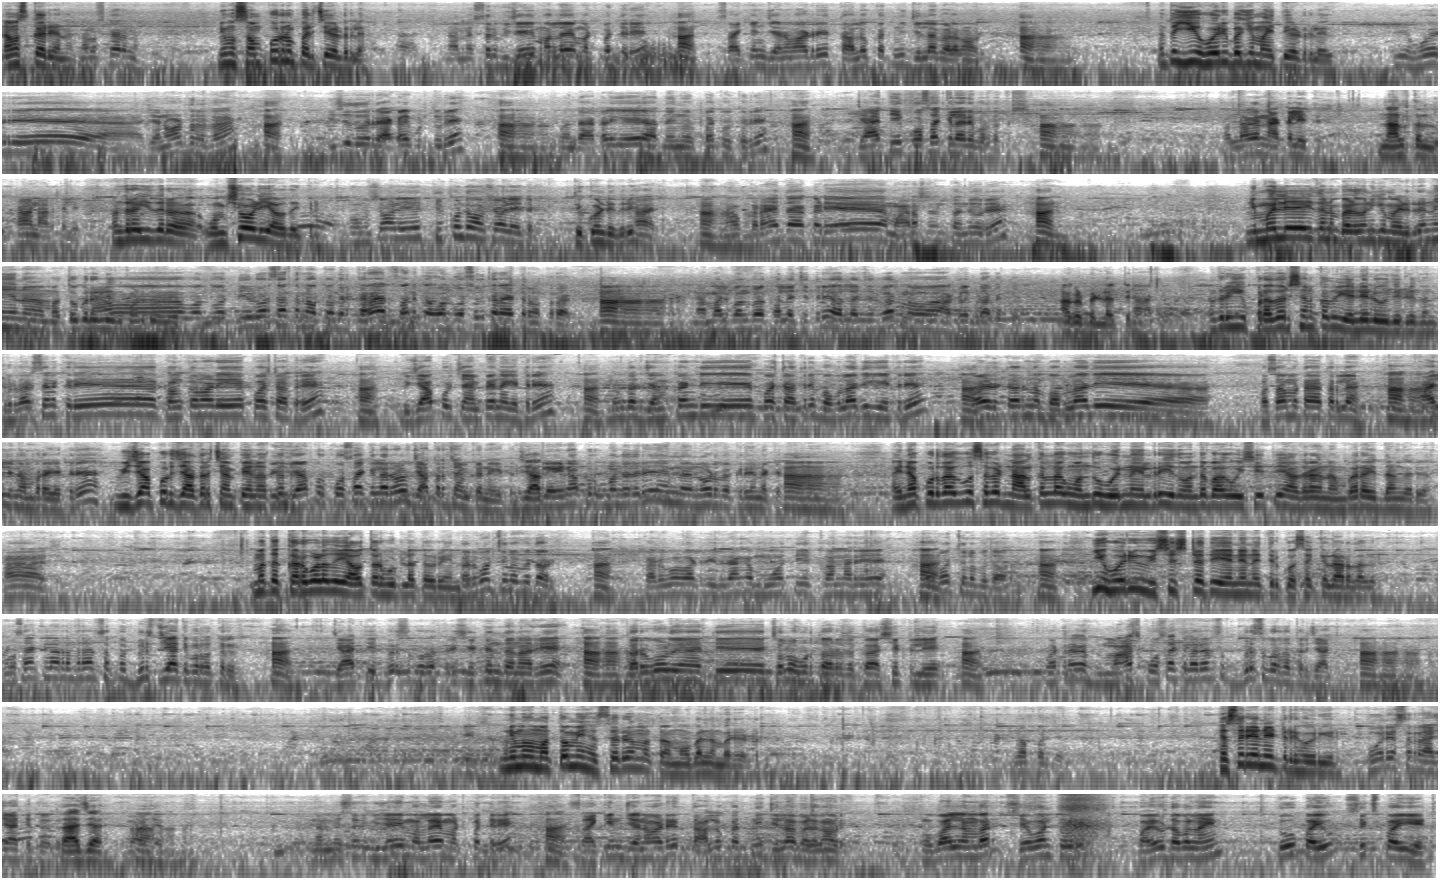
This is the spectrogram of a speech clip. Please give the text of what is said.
ನಮಸ್ಕಾರ ರೀ ಅಣ್ಣ. ನಮಸ್ಕಾರ ಅಣ್ಣ. ನಿಮ್ಮ ಸಂಪೂರ್ಣ ಪರಿಚಯ ಹೇಳ್ರಲ್ಲ? ನಮ್ಮ ಹೆಸರು ವಿಜಯ್ ಮಲ್ಲಯ್ಯ ಮಠಪತಿ ರೀ. ಹಾಂ. ಸಾಕಿನ ಜನವಾಡ್ರಿ ತಾಲೂಕು ಕತ್ನಿ ಜಿಲ್ಲಾ ಬೆಳಗಾವ್ ರೀ. ಹಾಂ ಹಾಂ ಅಂತ ಈ ಹೋರಿ ಬಗ್ಗೆ ಮಾಹಿತಿ ಹೇಳ್ರಲ್ಲ ಇದು? ಈ ಹೋರಿ ಜನವಾಡ್ರದ ಹಾಂ. ಬೀಜದ ಹೋರಿ ಆಕಳಿ ಬಿಡ್ತೀವಿ ರೀ. ಹಾಂ ಹಾಂ ಹಾಂ. ಒಂದು ಆಕಳಿಗೆ ಹದಿನೈದು ನೂರು ರೂಪಾಯಿ ತೊಗೊತೀವಿ ರೀ. ಹಾಂ. ಜಾತಿ ಕೋಸ ಕಿಲಾರಿ ಬರ್ತದೆ ರೀ ಹಾಂ ಹಾಂ ಹಾಂ. ಹೊಲ್ದಾಗ ನಾಲ್ಕಲ್ಲಿ ಐತ್ರಿ. ನಾಲ್ಕಲ್ಲು? ಹಾಂ ನಾಲ್ಕಲ್ಲಿ ಐತಿ ಅಂದ್ರೆ ಇದರ ವಂಶಾವಳಿ ಯಾವ್ದೈತ್ರಿ? ವಂಶಾವಳಿ ತಿಕ್ಕೊಂಡು ವಂಶಾವಳಿ ಐತ್ರಿ. ತಿಕ್ಕೊಂಡಿದ್ರಿ? ಹಾಂ ರೀ. ಹಾಂ ನಾವು ಹಾಂ. ಕರಾಯದ ಕಡೆ ಮಹಾರಾಷ್ಟ್ರದಿಂದ ತಂದೀವಿ ರೀ ಹಾಂ. ನಿಮ್ಮಲ್ಲೇ ಇದನ್ನ ಬೆಳವಣಿಗೆ ಮಾಡಿದ್ರೆ ಏನು ಮತ್ತೊಬ್ಬರಲ್ಲಿ ಇದ್ಕೊಂಡು ಒಂದು ವರ್ಷ ದೀಡ್ ವರ್ಷ ಆತ್ರ ನಾವು ತಂದ್ರೆ ಕರ ಸಣ್ಣ ಒಂದು ವರ್ಷದ ಕರ ಆಯ್ತಾರ ನಾವು ತರಾಗ ಹಾಂ ಹಾಂ ಹಾಂ ನಮ್ಮಲ್ಲಿ ಬಂದ್ಬೇಕು ಹಲ್ಲ ಹಚ್ಚಿತ್ರಿ ಹಲ್ಲ ಹಚ್ಚಿದ್ಬೇಕು ನಾವು ಆಕಳು ಬಿಡಾಕತ್ತೀವಿ ಆಕಳು ಬಿಡ್ಲತ್ತೀರಿ ಅಂದ್ರೆ ಈ ಪ್ರದರ್ಶನಕ್ಕದು ಎಲ್ಲೆಲ್ಲಿ ಓದಿರಿ ಇದನ್ನ ಪ್ರದರ್ಶನಕ್ಕೆ ರೀ ಕಂಕನವಾಡಿ ಫಸ್ಟ್ ಆತ್ರಿ. ಹಾಂ. ಬಿಜಾಪುರ ಚಾಂಪಿಯನ್ ಆಗೈತ್ರಿ. ಹಾಂ. ಮುಂದೆ ಜಮಖಂಡಿ ಫಸ್ಟ್ ಆತ್ರಿ ಬಬ್ಲಾದಿಗೆ ಐತ್ರಿ. ರಿಟರ್ನ್ ಬಬ್ಲಾದಿ ಹೊಸ ಮಠ ಆತರಲ್ಲ ಹಾಂ ಹಾಂ. ಅಲ್ಲಿ ನಂಬರ್ ಆಗೈತ್ರಿ. ವಿಜಾಪುರ ಜಾತ್ರಾ ಚಾಂಪಿಯನ್ ಆತ ಬಿಜಾಪುರ ಕೋಸಾಕಿಲ್ಲ ಜಾತ್ರಾ ಚಾಂಪಿಯನ್ ಆಗೈತ್ರಿ. ಐನಾಪುರಕ್ಕೆ ಬಂದದ್ರಿ ಇನ್ನು ನೋಡ್ಬೇಕ್ರಿ ಏನಕ್ಕೆ. ಹಾಂ ಹಾ ಹಾಂ. ಐನಾಪುರದಾಗೂ ಸಗಟ್ ನಾಲ್ಕಲ್ಲಾಗ ಒಂದು ಹೋರಿನ ಇಲ್ರಿ ಇದು ಒಂದೇ ಭಾಗವಹಿಸೈತಿ ಅದ್ರಾಗ ನಂಬರ್ ಇದ್ದಂಗ ರೀ. ಹಾಂ. ಮತ್ತು ಕರ್ಗೊಳದು ಯಾವ ಥರ ಹುಟ್ಲತ್ತವ್ರಿ ಏನು ಕರ್ಗೋಲ್ ಚಲೋ ಬಿದ್ದಾವ್ರಿ. ಹಾಂ. ಕರ್ಗೋಲ್ ವಾಟ್ರಿ ಇದ್ರಂಗ ಮೂವತ್ತಿ ಕನ್ನರಿ ಹಾ. ಕರ್ಗೋಲ್ ಚಲೋ ಬಿದ್ದಾವ್ರಿ. ಹಾಂ. ಈ ಹೋರಿ ವಿಶಿಷ್ಟತೆ ಏನೇನೈತ್ರಿ ಕೊಸಕ್ಕೆಲ್ಲಾರ್ದಾಗ ರೀ? ಕೋಸಾಕಿಲಾರ ಅಂದ್ರೆ ಸ್ವಲ್ಪ ಬಿರ್ಸ್ ಜಾತಿ ಬರ್ತೈತ್ರಿ ಹಾಂ. ಜಾತಿ ಬಿರ್ಸ್ ಬರತ್ರಿ ಸಿಟ್ಟಿನ ದನ ರೀ. ಹಾಂ ಹಾಂ ಕರುಗಳು ಏನೈತಿ ಚಲೋ ಹುಡ್ತಾವ್ರಿ ಅದಕ್ಕೆ ಸಿಟ್ಲಿ ಹಾಂ. ಒಟ್ರಾಗ ಮಾಸ್ ಕೋಸಾಕಿಲಾರ ಸ್ವಲ್ಪ ಬಿರ್ಸ್ ಬರ್ತತ್ರಿ ಜಾತಿ. ಹಾಂ ಹಾಂ ಹಾಂ. ನಿಮ್ಮ ಮತ್ತೊಮ್ಮೆ ಹೆಸರು ಮತ್ತು ಮೊಬೈಲ್ ನಂಬರ್ ಹೇಳ್ರಿ. ಹೆಸರು ಏನು ಇಟ್ರಿ ಹೋರಿ ರೀ ಊರ ಹೆಸರು ರಾಜ ಆತಿತ್ತು ರಾಜಾ. ರೀ ಹಾಂ ನಮ್ಮ ಹೆಸರು ವಿಜಯ್ ಮಲ್ಲಯ್ಯ ಮಠಪತಿ ರೀ. ಹಾಂ. ಸಾಕಿನ ಜನವಾಡ್ರಿ ತಾಲೂಕು ಹತ್ನಿ ಜಿಲ್ಲಾ ಬೆಳಗಾವಿ ರೀ. Mobile number seven two three five double nine two five six five eight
